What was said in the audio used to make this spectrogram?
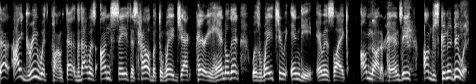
That I agree with Punk. That that was unsafe as hell. But the way Jack Perry handled it was way too indie. It was like I'm not a pansy. I'm just gonna do it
